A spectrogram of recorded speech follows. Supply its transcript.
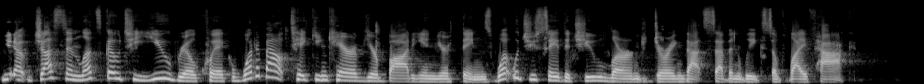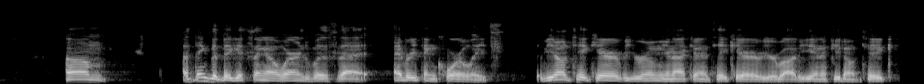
you know, Justin, let's go to you real quick. What about taking care of your body and your things? What would you say that you learned during that seven weeks of life hack? Um, I think the biggest thing I learned was that everything correlates. If you don't take care of your room, you're not going to take care of your body. And if you don't take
